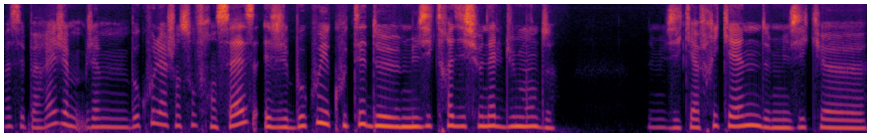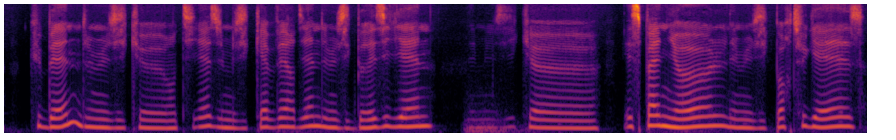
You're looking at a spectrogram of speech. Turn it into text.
Moi, c'est pareil. J'aime beaucoup la chanson française et j'ai beaucoup écouté de musique traditionnelle du monde. De musique africaine, de musique euh, cubaine, de musique euh, antillaise, de musique capverdienne, de musique brésilienne, des musiques euh, espagnoles, des musiques portugaises.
